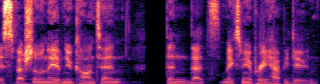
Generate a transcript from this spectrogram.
especially when they have new content, then that makes me a pretty happy dude.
